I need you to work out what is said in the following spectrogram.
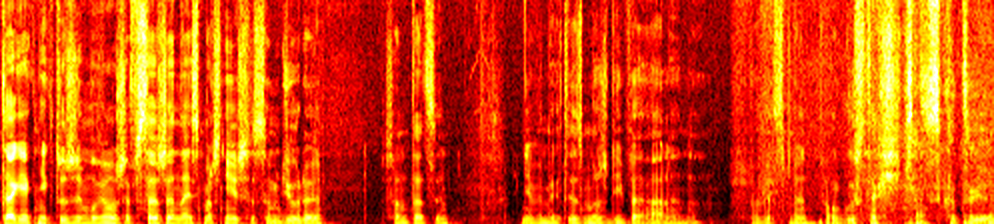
tak jak niektórzy mówią, że w serze najsmaczniejsze są dziury, są tacy, nie wiem jak to jest możliwe, ale no. Powiedzmy. O gustach się nie dyskutuje.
